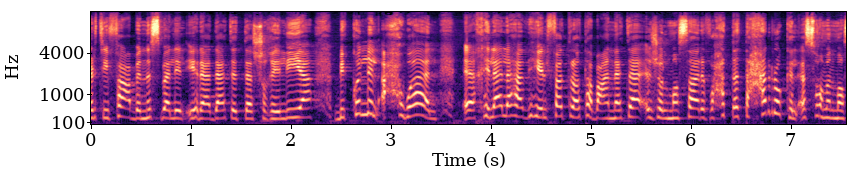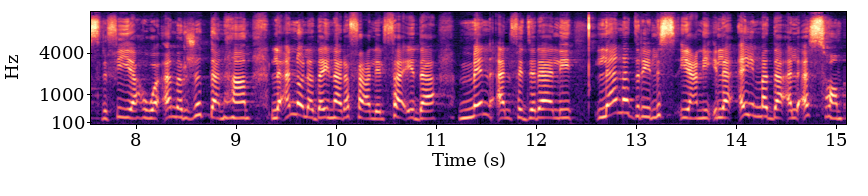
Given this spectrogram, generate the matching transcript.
ارتفاع بالنسبة للإيرادات التشغيلية بكل الأحوال آه، خلال هذه الفترة طبعا نتائج المصارف وحتى تحرك الأسهم المصرفية هو أمر جدا هام لأنه لدينا رفع للفائدة من الفيدرالي لا ندري يعني إلى أي مدى الأسهم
